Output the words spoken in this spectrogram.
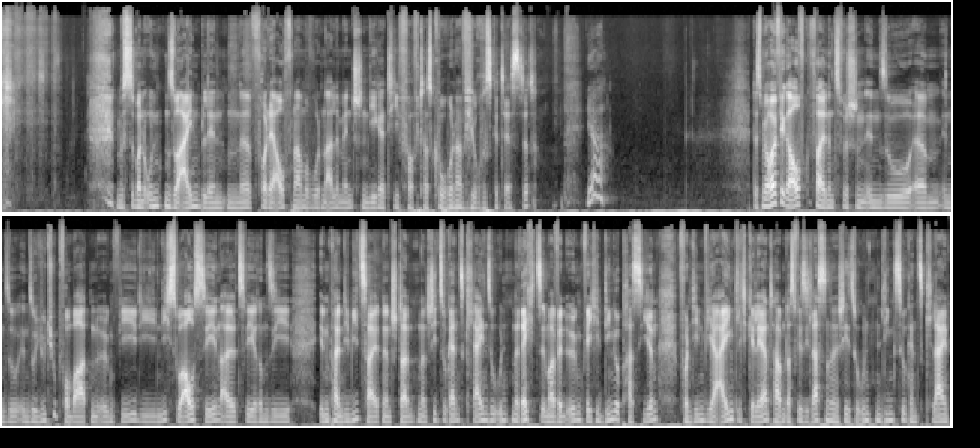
Müsste man unten so einblenden, ne? Vor der Aufnahme wurden alle Menschen negativ auf das Coronavirus getestet. Ja, das ist mir häufiger aufgefallen inzwischen in so, ähm, in so, in so YouTube-Formaten irgendwie, die nicht so aussehen, als wären sie in Pandemiezeiten entstanden. Dann steht so ganz klein so unten rechts immer, wenn irgendwelche Dinge passieren, von denen wir eigentlich gelernt haben, dass wir sie lassen, dann steht so unten links so ganz klein.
